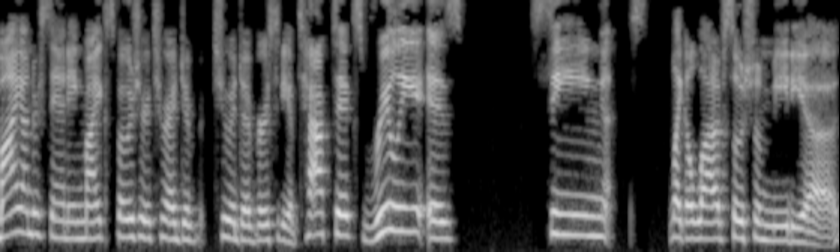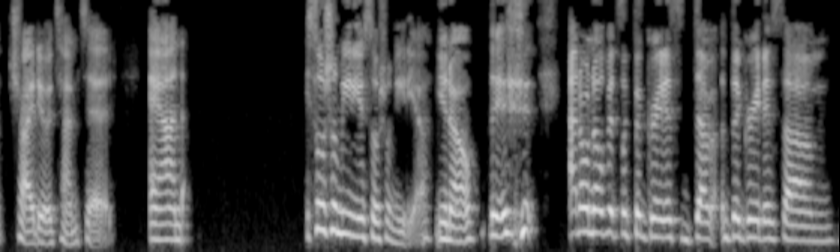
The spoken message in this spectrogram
my understanding, my exposure to a, to a diversity of tactics really is seeing like a lot of social media try to attempt it. And social media, social media, you know, I don't know if it's like the greatest, the greatest, um,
